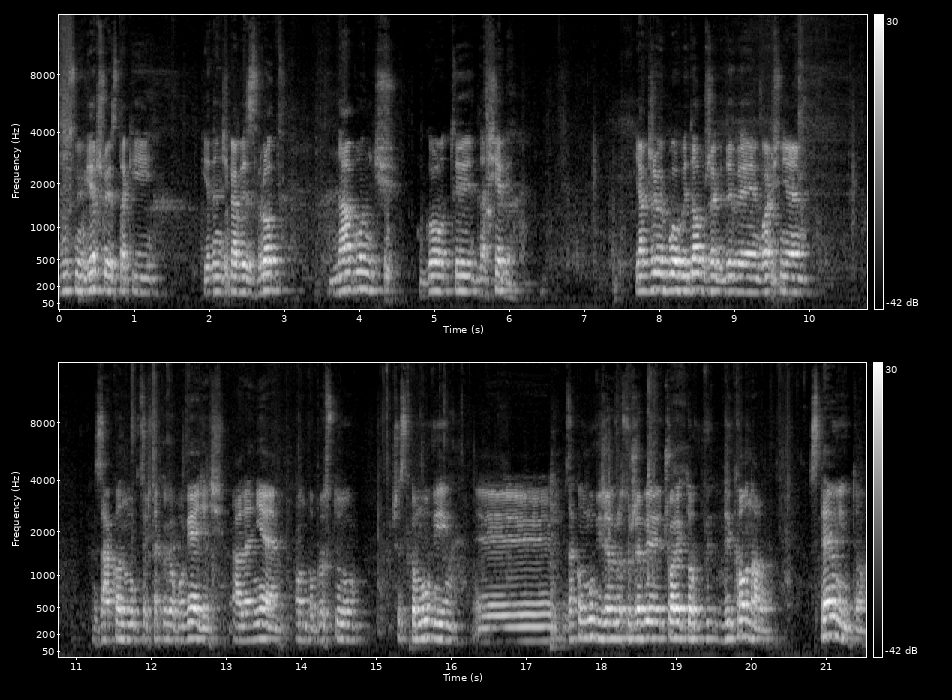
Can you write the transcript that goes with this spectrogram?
W ósmym wierszu jest taki jeden ciekawy zwrot. Nabądź go ty dla siebie. Jakże by byłoby dobrze, gdyby właśnie zakon mógł coś takiego powiedzieć, ale nie. On po prostu wszystko mówi. Yy, zakon mówi, że po prostu, żeby człowiek to wy wykonał, spełnił to.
